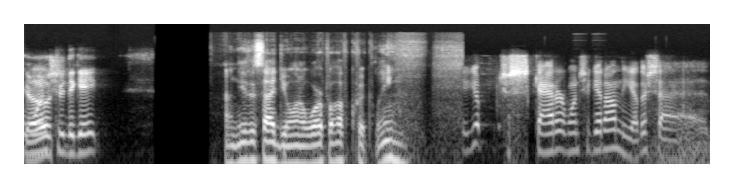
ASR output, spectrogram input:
go Once- through the gate. On the other side, you want to warp off quickly. Yep, just scatter once you get on the other side.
